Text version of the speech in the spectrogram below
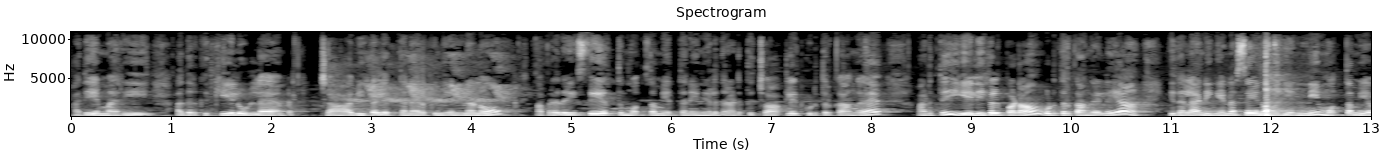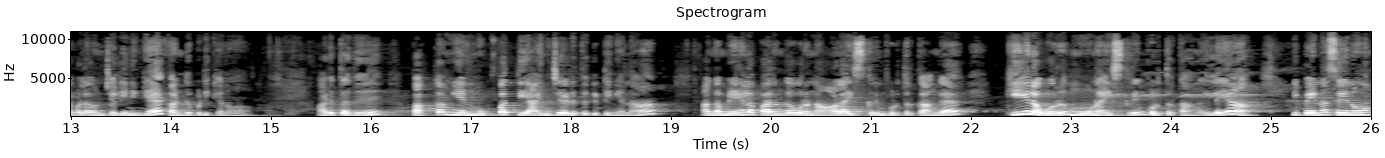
அதே மாதிரி அதற்கு கீழ் உள்ள சாவிகள் எத்தனை இருக்குன்னு எண்ணணும். அப்புறம் அதை சேர்த்து மொத்தம் எத்தனைன்னு எழுதணும் அடுத்து சாக்லேட் கொடுத்துருக்காங்க. அடுத்து எலிகள் படம் கொடுத்துருக்காங்க இல்லையா? இதெல்லாம் நீங்கள் என்ன செய்யணும்? எண்ணி மொத்தம் எவ்வளவுன்னு சொல்லி நீங்கள் கண்டுபிடிக்கணும். அடுத்தது பக்கம் எண் முப்பத்தி அஞ்சு எடுத்துக்கிட்டிங்கன்னா அங்கே மேலே பாருங்கள் ஒரு நாலு ஐஸ்கிரீம் கொடுத்துருக்காங்க. கீழே ஒரு மூணு ஐஸ்கிரீம் கொடுத்துருக்காங்க இல்லையா? இப்போ என்ன செய்யணும்?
